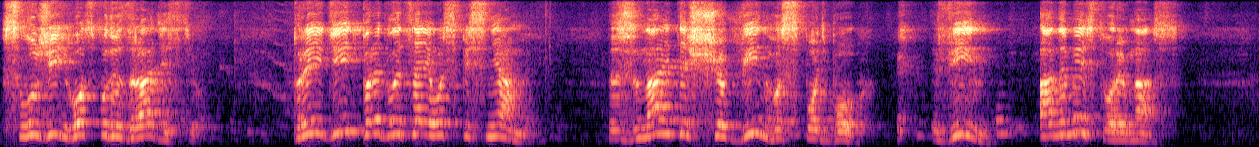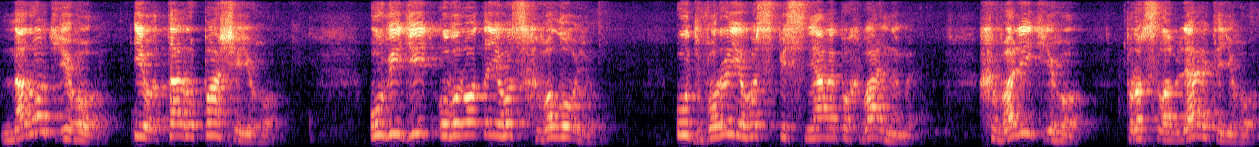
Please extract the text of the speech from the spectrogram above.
Служіть Господу з радістю. Прийдіть перед лице Його з піснями. Знайте, що Він Господь Бог. Він, а не ми створив нас. Народ Його і отару паші Його. Увійдіть у ворота Його з хвалою, у двори Його з піснями похвальними. Хваліть Його, прославляйте Його,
